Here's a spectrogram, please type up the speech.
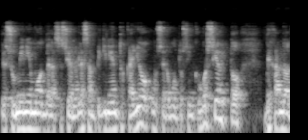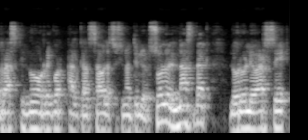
de su mínimo de la sesión. El S&P 500 cayó un 0.5%, dejando atrás el nuevo récord alcanzado en la sesión anterior. Solo el Nasdaq logró elevarse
